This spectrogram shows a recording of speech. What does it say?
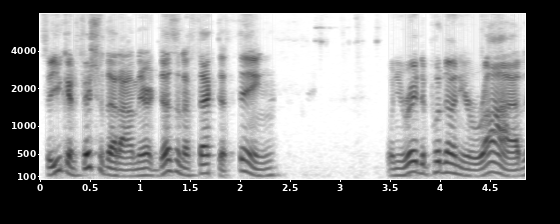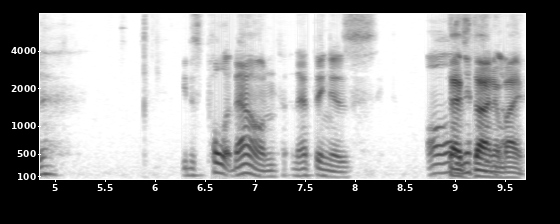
So you can fish with that on there. It doesn't affect a thing. When you're ready to put it on your rod, you just pull it down, and that thing is all That's nifted up. dynamite.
